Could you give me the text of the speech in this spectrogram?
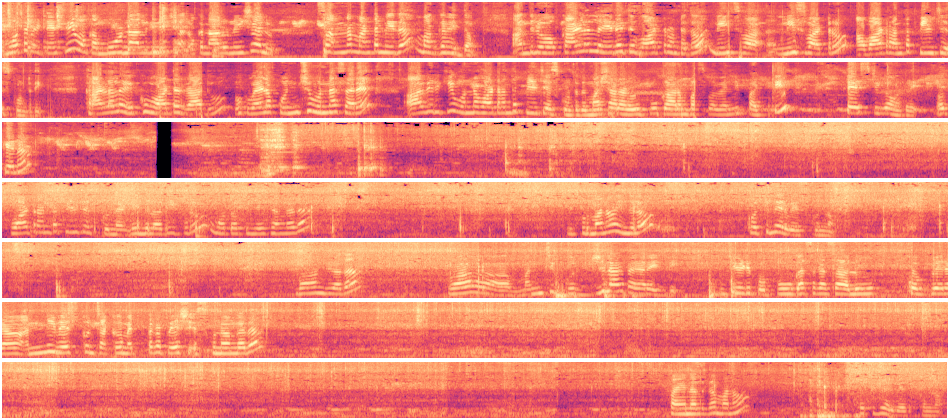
మూత పెట్టేసి ఒక మూడు నాలుగు నిమిషాలు ఒక నాలుగు నిమిషాలు సన్న మంట మీద మగ్గనిద్దాం. అందులో కాళ్ళల్లో ఏదైతే వాటర్ ఉంటుందో నీస్ వా- నీస్ వాటర్ ఆ వాటర్ అంతా పీల్ చేసుకుంటుంది. కాళ్ళలో ఎక్కువ వాటర్ రాదు. ఒకవేళ కొంచెం ఉన్నా సరే ఆవిరికి ఉన్న వాటర్ అంతా పీల్ చేసుకుంటుంది. మసాలాలు ఉప్పు కారం పసుపు అవన్నీ పట్టి టేస్టీగా ఉంటుంది. ఓకేనా? వాటర్ అంతా ఫిల్ చేసుకున్నాం ఇందులో అది ఇప్పుడు మూత ఓపెన్ చేసాం కదా? ఇప్పుడు మనం ఇందులో కొత్తిమీర వేసుకున్నాం బాగుంది కదా? వా మంచి గుజ్జులాగా తయారైద్ది. జీడిపప్పు గసగసాలు కొబ్బరి అన్నీ వేసుకొని చక్కగా మెత్తగా పేస్ట్ చేసుకున్నాం కదా? ఫైనల్గా మనం కొత్తిమీర వేసుకున్నాం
